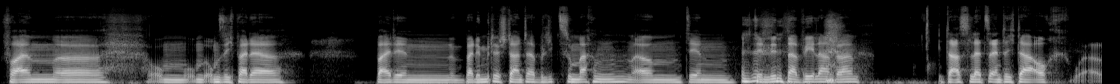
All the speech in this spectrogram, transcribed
vor allem äh, um, um um sich bei der bei den bei dem Mittelstand da beliebt zu machen, ähm, den den Lindner Wählern da, dass letztendlich da auch äh,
